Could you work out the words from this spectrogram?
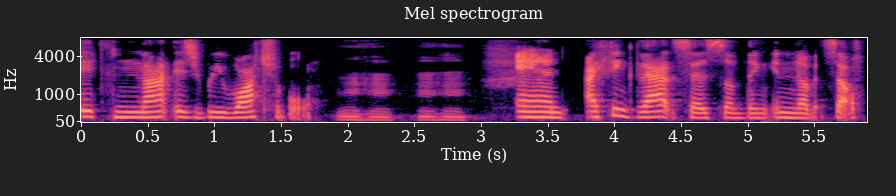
it's not as rewatchable. hmm hmm And I think that says something in and of itself.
